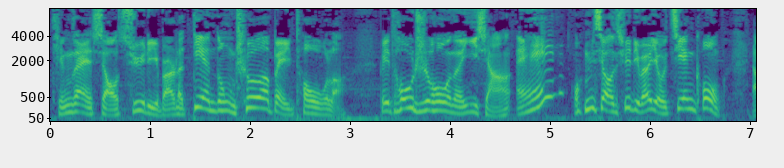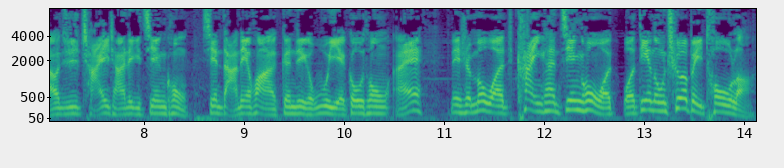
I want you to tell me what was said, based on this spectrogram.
停在小区里边的电动车被偷了。被偷之后呢，一想，哎，我们小区里边有监控，然后就去查一查这个监控，先打电话跟这个物业沟通。哎，那什么，我看一看监控，我我电动车被偷了，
